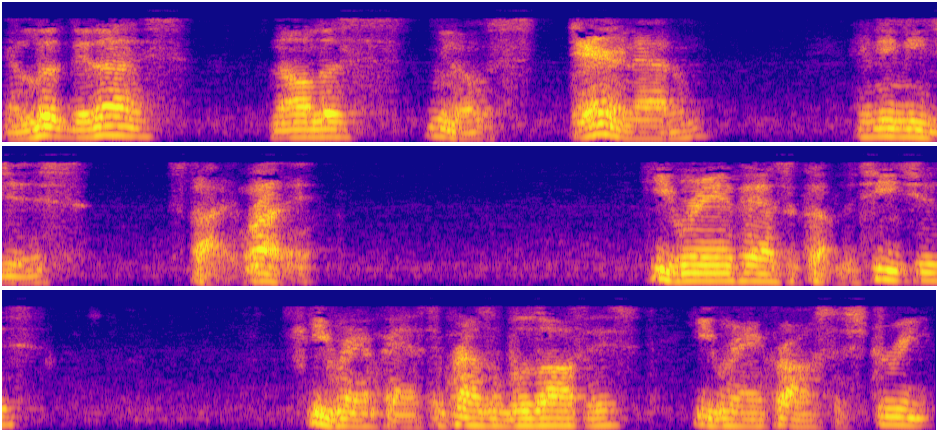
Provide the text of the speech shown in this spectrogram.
and looked at us. And all us, you know, staring at him. And then he just started running. He ran past a couple of teachers. He ran past the principal's office. He ran across the street.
